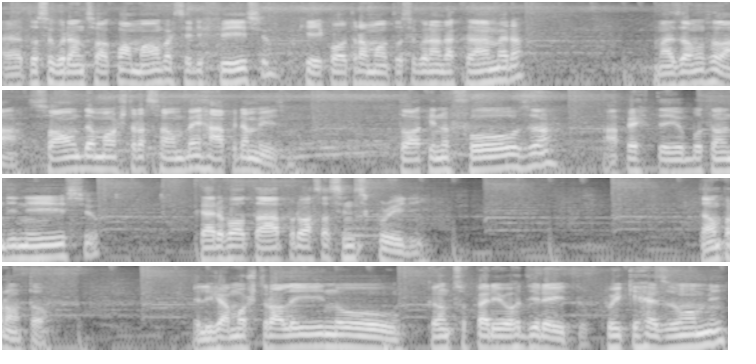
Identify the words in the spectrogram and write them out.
É, tô segurando só com a mão, vai ser difícil, porque com a outra mão tô segurando a câmera. Mas vamos lá, só uma demonstração bem rápida mesmo. Tô aqui no Forza, apertei o botão de início, quero voltar para o Assassin's Creed. Então pronto, ó. Ele já mostrou ali no canto superior direito, Quick Resume.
